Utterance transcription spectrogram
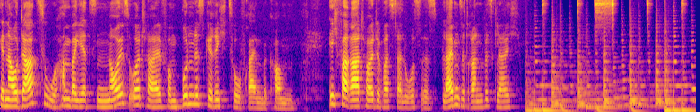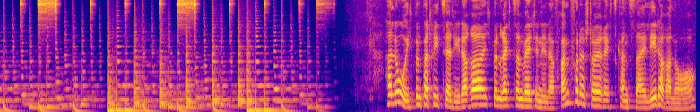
Genau dazu haben wir jetzt ein neues Urteil vom Bundesgerichtshof reinbekommen. Ich verrate heute, was da los ist. Bleiben Sie dran, bis gleich. Hallo, ich bin Patricia Lederer. Ich bin Rechtsanwältin in der Frankfurter Steuerrechtskanzlei Lederer Law.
